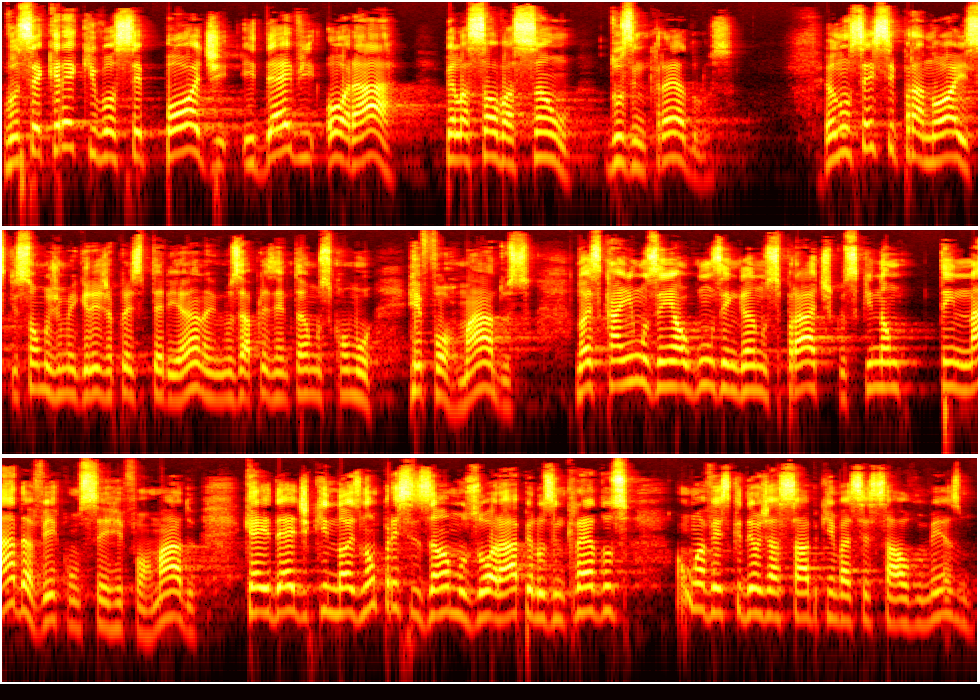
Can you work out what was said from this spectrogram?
Você crê que você pode e deve orar pela salvação dos incrédulos? Eu não sei se para nós que somos de uma igreja presbiteriana e nos apresentamos como reformados, nós caímos em alguns enganos práticos que não tem nada a ver com ser reformado, que é a ideia de que nós não precisamos orar pelos incrédulos, uma vez que Deus já sabe quem vai ser salvo mesmo.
